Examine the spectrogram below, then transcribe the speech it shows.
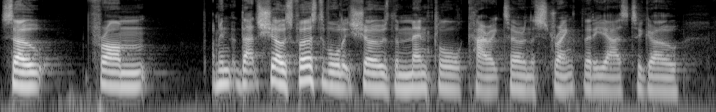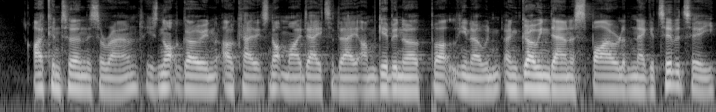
So from I mean that shows first of all it shows the mental character and the strength that he has to go. I can turn this around. He's not going, okay, it's not my day today. I'm giving up, uh, you know, and, and going down a spiral of negativity.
